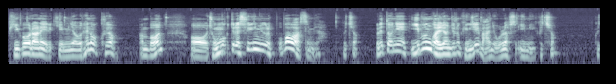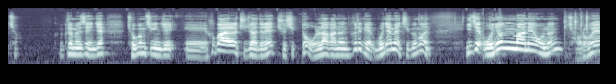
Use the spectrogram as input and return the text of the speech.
비고란에 이렇게 입력을 해놓고요. 한번 어, 종목들의 수익률을 뽑아봤습니다. 그쵸? 그랬더니 이분 관련주는 굉장히 많이 올랐어 이미, 그쵸? 그쵸? 그러면서 이제 조금씩 이제 예, 후발 주자들의 주식도 올라가는 흐름이에요. 뭐냐면 지금은 이제 5년 만에 오는 절호의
